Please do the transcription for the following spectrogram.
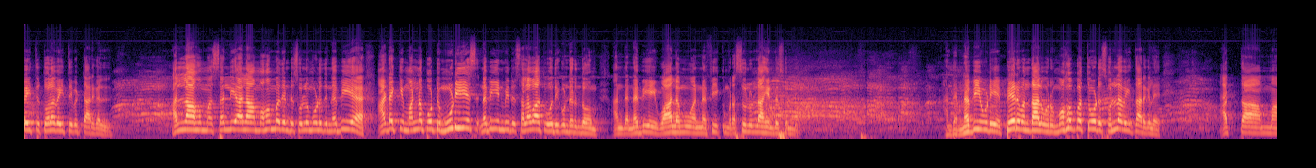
வைத்து தொலை வைத்து விட்டார்கள்? அல்லாஹும் சல்லி அலா முகமது என்று சொல்லும் பொழுது நபியை அடக்கி மண்ணை போட்டு மூடிய நபியின் மீது சலவாத் ஓதி கொண்டிருந்தோம். அந்த நபியை வாலமு அன்னஃபீக்கும் ரசூலுல்லாஹ் என்று சொல்லி. அந்த நபியுடைய பேர் வந்தால் ஒரு முகப்பத்தோடு சொல்ல வைத்தார்களே. அத்தா அம்மா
